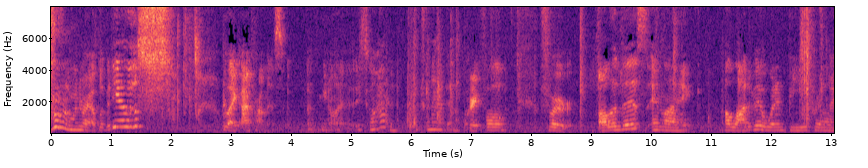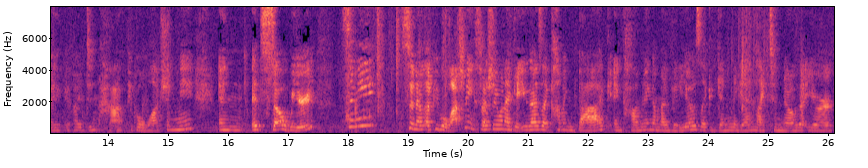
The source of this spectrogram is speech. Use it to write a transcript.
when do I upload videos? Like, I promise. Uh, you know? It's gonna happen. It's gonna happen. I'm grateful for all of this and like a lot of it wouldn't be for like if I didn't have people watching me and it's so weird to me to know that people watch me especially when I get you guys like coming back and commenting on my videos like again and again like to know that you're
